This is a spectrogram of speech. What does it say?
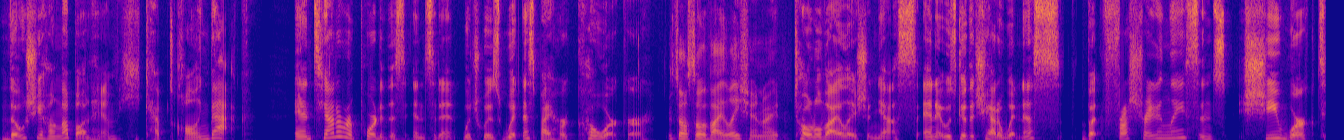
though she hung up on him, he kept calling back. And Tiana reported this incident, which was witnessed by her coworker. It's also a violation, right? Total violation, yes. And it was good that she had a witness. But frustratingly, since she worked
